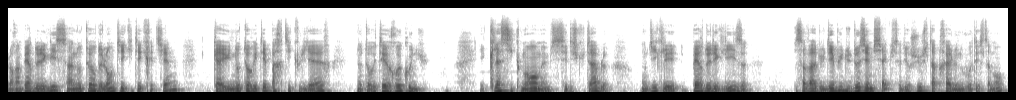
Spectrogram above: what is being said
Alors un père de l'Église, c'est un auteur de l'Antiquité chrétienne qui a une autorité particulière, une autorité reconnue. Et classiquement, même si c'est discutable, on dit que les pères de l'Église, ça va du début du deuxième siècle, c'est-à-dire juste après le Nouveau Testament,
